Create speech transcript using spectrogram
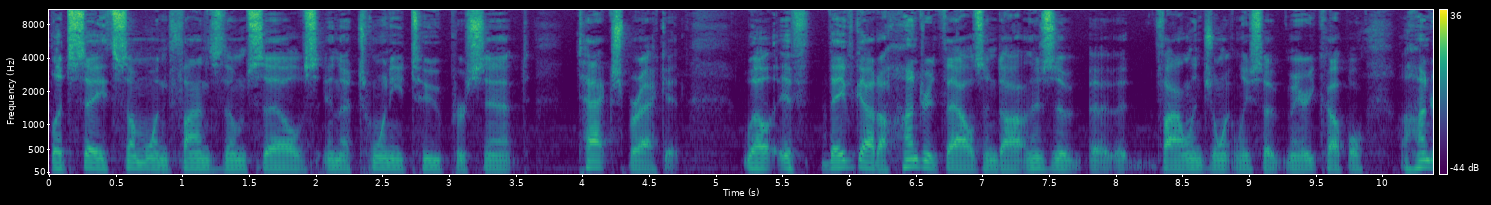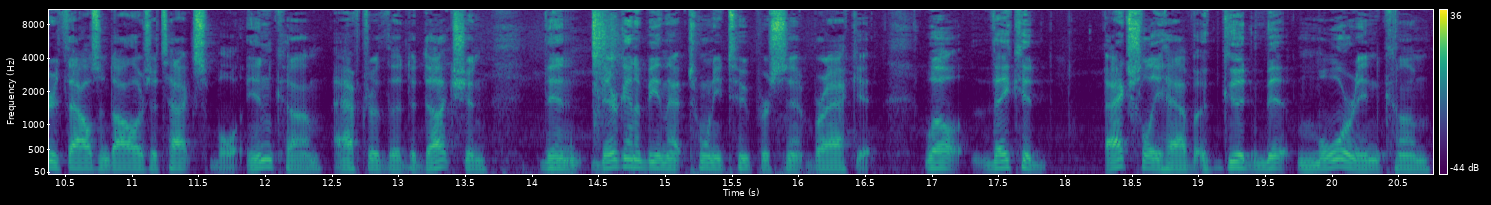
let's say someone finds themselves in a 22% tax bracket. Well, if they've got a hundred thousand dollars, this is a, a filing jointly, so married couple, a hundred thousand dollars of taxable income after the deduction, then they're going to be in that twenty-two percent bracket. Well, they could actually have a good bit more income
